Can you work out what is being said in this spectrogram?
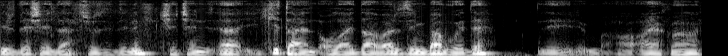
bir de şeyden söz edelim. Çeçen ha, iki tane olay daha var. Zimbabwe'de e, ayaklanan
